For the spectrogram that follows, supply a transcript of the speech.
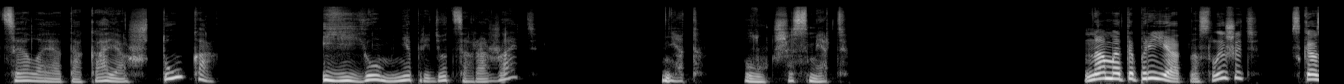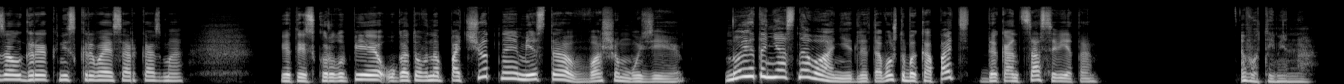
целая такая штука? и ее мне придется рожать? Нет, лучше смерть. «Нам это приятно слышать», — сказал Грег, не скрывая сарказма. «Этой скорлупе уготовано почетное место в вашем музее. Но это не основание для того, чтобы копать до конца света». «Вот именно»,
